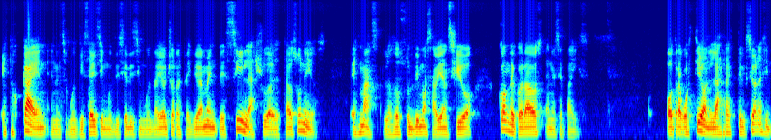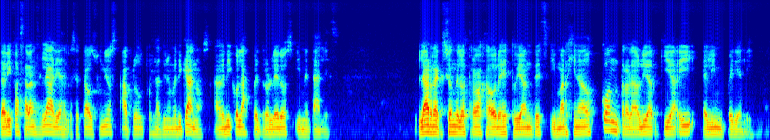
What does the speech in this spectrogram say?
Estos caen en el 56, 57 y 58 respectivamente sin la ayuda de Estados Unidos. Es más, los dos últimos habían sido condecorados en ese país. Otra cuestión, las restricciones y tarifas arancelarias de los Estados Unidos a productos latinoamericanos, agrícolas, petroleros y metales. La reacción de los trabajadores, estudiantes y marginados contra la oligarquía y el imperialismo.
